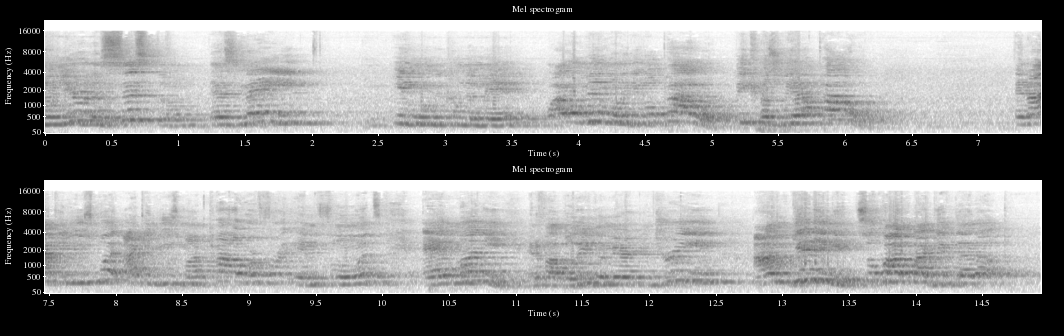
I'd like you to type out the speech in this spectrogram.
when you're in a system that's made, even when we come to men, why do men want to give up power? Because we have power. And I can use what? I can use my power for influence and money. And if I believe the American dream, I'm getting it. So why would I give that up?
